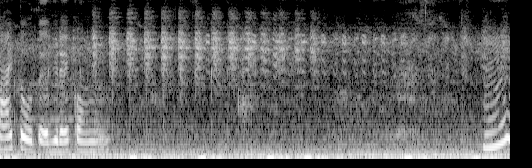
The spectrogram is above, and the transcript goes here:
ร้ายตัวเติบอยู่ในกล่องหนึ่งอืม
